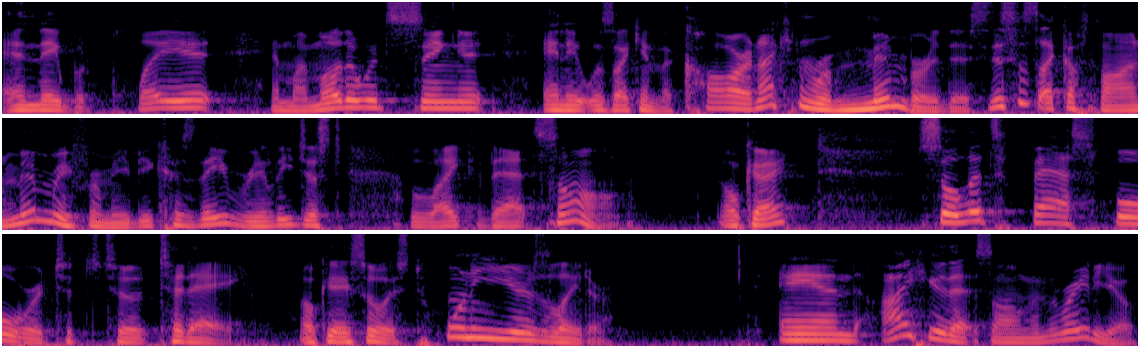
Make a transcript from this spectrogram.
And they would play it, and my mother would sing it, and it was like in the car. And I can remember this. This is like a fond memory for me because they really just liked that song. Okay? So let's fast forward to, to today. Okay, so it's 20 years later. And I hear that song on the radio.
